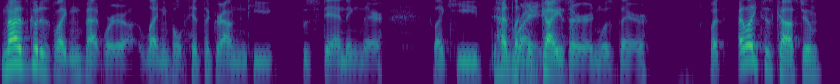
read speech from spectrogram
Not as good as lightning bat, where uh, lightning bolt hit the ground and he was standing there. Like he had like a geyser and was there. But I liked his costume.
